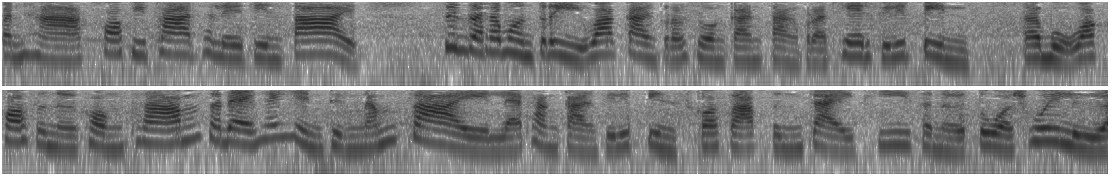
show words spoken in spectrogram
ปัญหาข้อพิพาททะเลจีนใต้ ซึ่งรัฐมนตรีว่าการกระทรวงการต่างประเทศฟิลิปปินส์ระบุว่าข้อเสนอของทรัมป์แสดงให้เห็นถึงน้ำใจ และทางการฟิลิปปินส์ก็ซาบซึ้งใจที่เสนอตัวช่วยเหลือ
